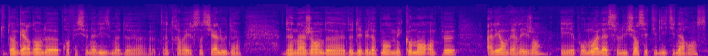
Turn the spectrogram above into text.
tout en gardant le professionnalisme d'un travailleur social ou d'un agent de, développement, mais comment on peut aller envers les gens. Et pour moi, la solution, c'était l'itinérance.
